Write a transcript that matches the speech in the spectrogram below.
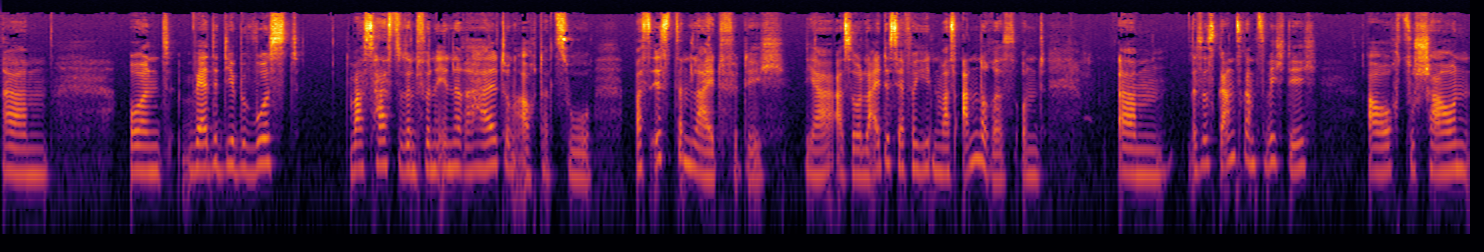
Ähm, und werde dir bewusst, was hast du denn für eine innere Haltung auch dazu? Was ist denn Leid für dich? Ja, also Leid ist ja für jeden was anderes. Und ähm, es ist ganz, ganz wichtig, auch zu schauen,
